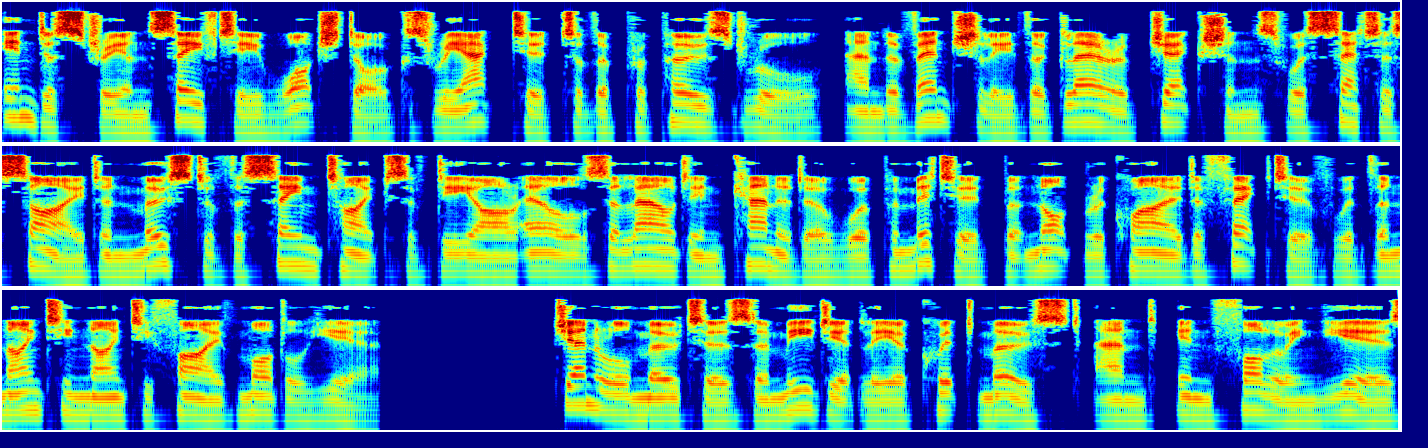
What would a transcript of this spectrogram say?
Industry and safety watchdogs reacted to the proposed rule, and eventually the glare objections were set aside and most of the same types of DRLs allowed in Canada were permitted but not required effective with the 1995 model year. General Motors immediately equipped most and, in following years,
